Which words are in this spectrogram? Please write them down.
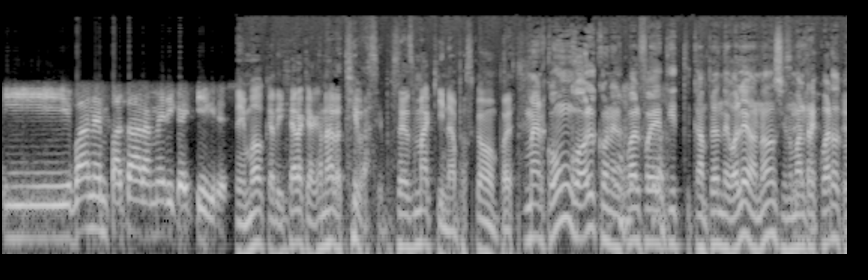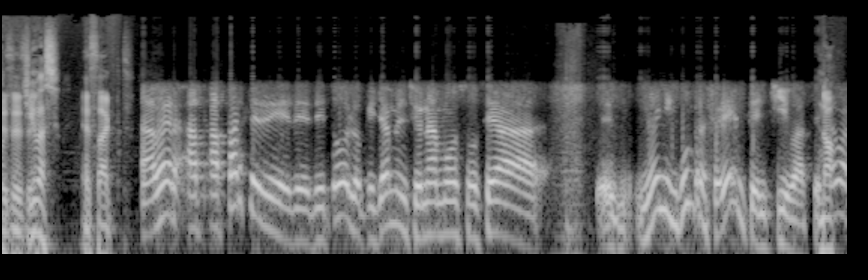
y van a empatar América y Tigres. Ni modo que dijera que ganara Chivas. Pues es máquina, pues cómo pues. Marcó un gol con el cual fue campeón de goleo, ¿no? Si no mal recuerdo, con Sí, sí, sí. Chivas. Exacto. A ver, a- aparte de, de- de todo lo que ya mencionamos, o sea, eh, no hay ningún referente en Chivas. No, Estaba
